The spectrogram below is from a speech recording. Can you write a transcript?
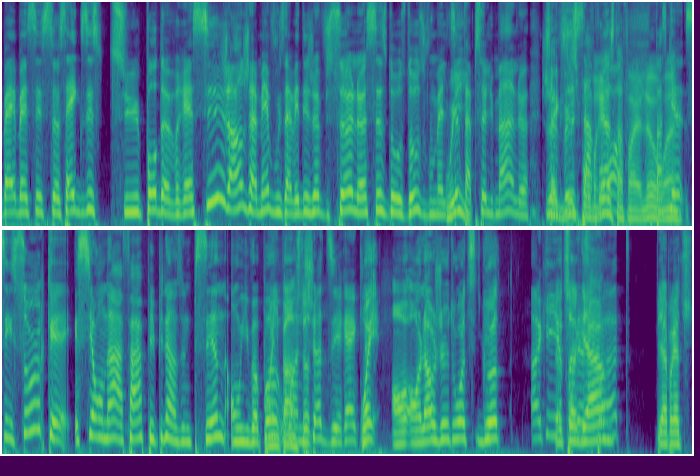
ben, ben c'est ça. Ça existe-tu pour de vrai? Si, genre, jamais vous avez déjà vu ça, là, 6-12-12, vous me le Oui. dites absolument. Là. Je Ça existe pour vrai, cette affaire-là. Parce ouais. que c'est sûr que si on a à faire pipi dans une piscine, on y va pas On y one tout. shot direct. là. Oui, on, on lâche deux, trois petites gouttes, OK, il y a pas de spot. Puis après, tu,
